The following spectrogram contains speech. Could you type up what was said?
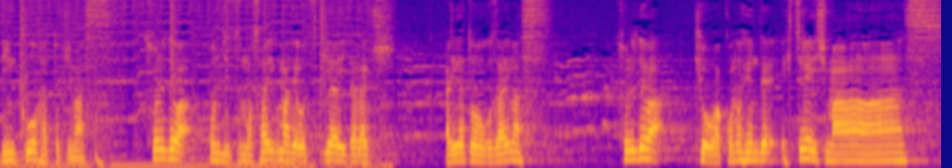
リンクを貼っときます。それでは本日も最後までお付き合いいただきありがとうございます。それでは今日はこの辺で失礼します。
